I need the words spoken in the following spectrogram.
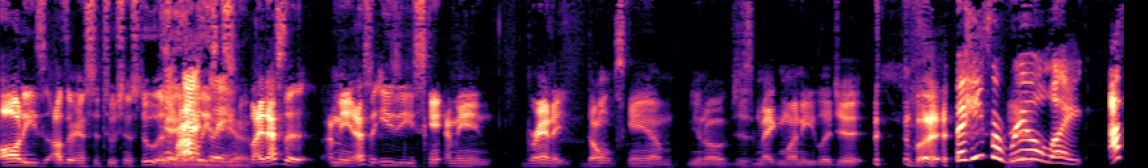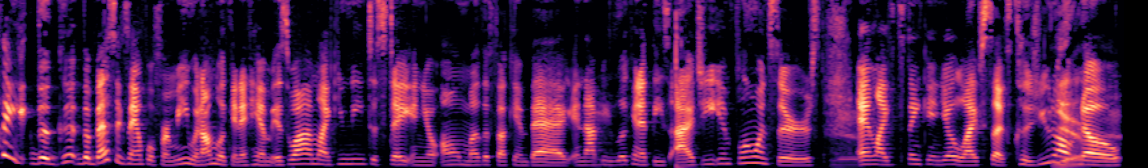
all these other institutions too. It's Yeah, probably Exactly. yeah. like that's a. I mean, that's an easy scam. I mean, granted, don't scam. You know, just make money legit. but But he for Yeah. real, like I think the good, the best example for me when I'm looking at him is why I'm like, you need to stay in your own motherfucking bag and not be mm. looking at these IG influencers Yeah. and like thinking your life sucks because you don't Yeah. know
